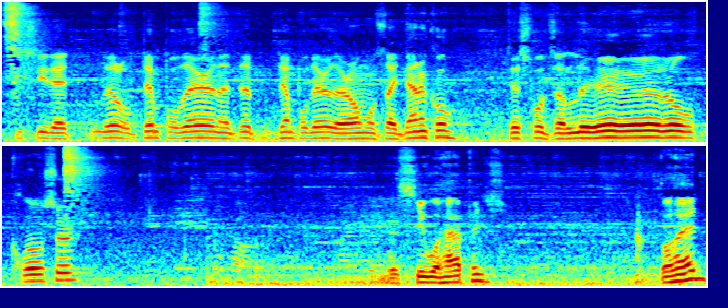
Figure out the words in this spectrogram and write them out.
You see that little dimple there and the dimple there, they're almost identical. This one's a little closer. Let's see what happens. Go ahead.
